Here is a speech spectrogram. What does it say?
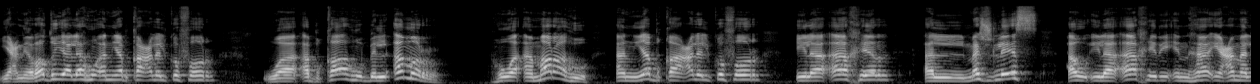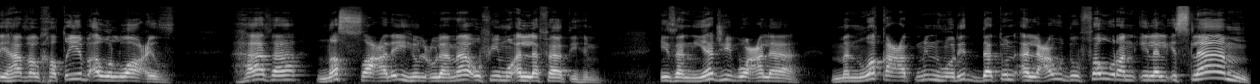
يعني رضي له أن يبقى على الكفر وأبقاه بالأمر هو أمره أن يبقى على الكفر إلى آخر المجلس أو إلى آخر إنهاء عمل هذا الخطيب أو الواعظ. هذا نص عليه العلماء في مؤلفاتهم. اذا يجب على من وقعت منه ردة العود فورا إلى الإسلام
